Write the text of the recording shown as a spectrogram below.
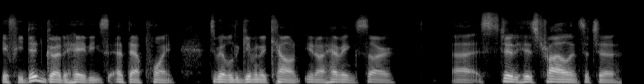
if he did go to Hades at that point to be able to give an account, you know, having so uh, stood his trial in such a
